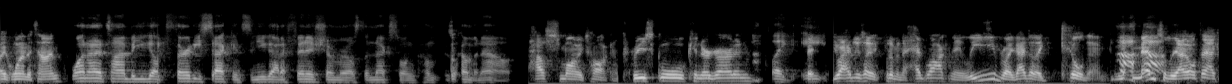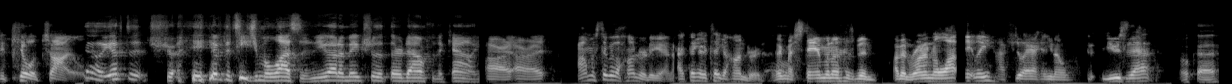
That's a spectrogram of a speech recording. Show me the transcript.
Like one at a time? One at a time, but you got like 30 seconds and you got to finish them or else the next one com- is coming out. How small are we talking? Preschool, kindergarten? Like eight. Do I just like put them in a headlock and they leave, or like, I have to like kill them? Mentally, I don't think I could kill a child. No, you have to you have to teach them a lesson. You got to make sure that they're down for the count. All right, all right. I'm gonna stick with 100 again. I think I could take 100. I think my stamina has been. I've been running a lot lately. I feel like I can, you know, use that. Okay.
